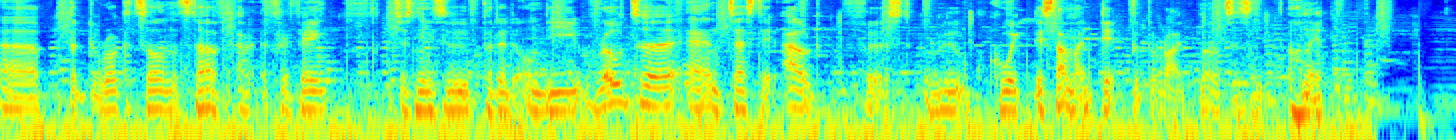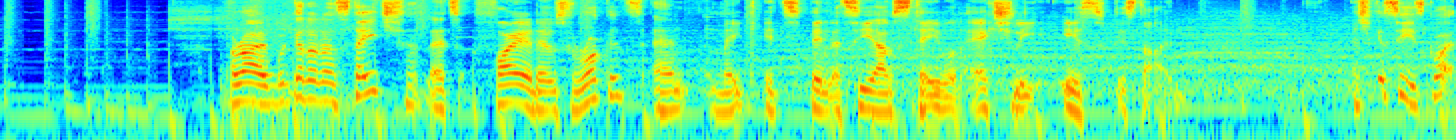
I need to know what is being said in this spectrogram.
Uh, put the rockets on and stuff, everything. Just need to put it on the rotor and test it out first real quick. This time I did put the right motors on it. Alright, we got it on stage. Let's fire those rockets and make it spin. Let's see how stable it actually is this time. As you can see, it's quite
